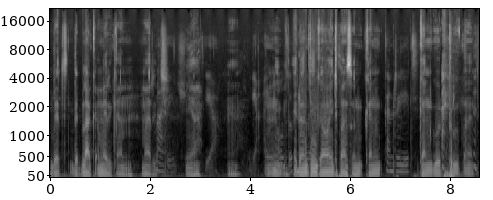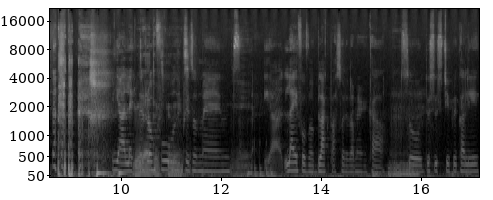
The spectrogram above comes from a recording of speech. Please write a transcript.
but the black American marriage. marriage. Yeah, yeah. Yeah. yeah i also I don't think a white person can can relate. can go through that. yeah like the wrongful imprisonment. Yeah. Life of a black person in America. So this is typically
